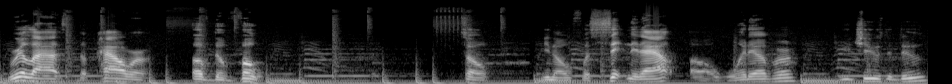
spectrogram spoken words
realize the power of the vote. So, you know, for sitting it out or whatever, you choose to do,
